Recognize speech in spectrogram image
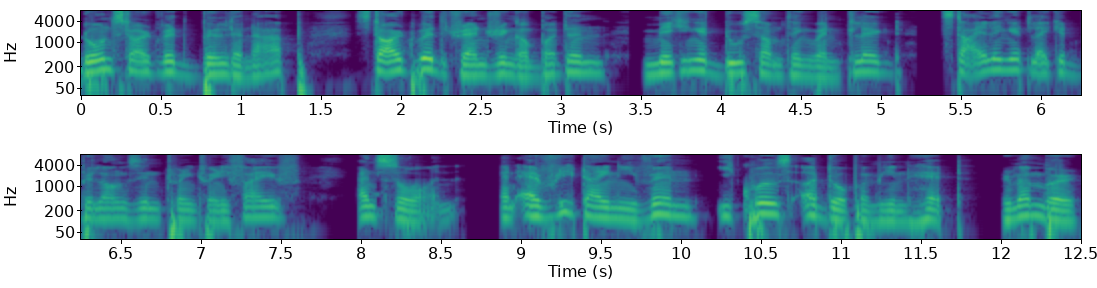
Don't start with build an app, start with rendering a button, making it do something when clicked, styling it like it belongs in 2025, and so on. And every tiny win equals a dopamine hit. Remember,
